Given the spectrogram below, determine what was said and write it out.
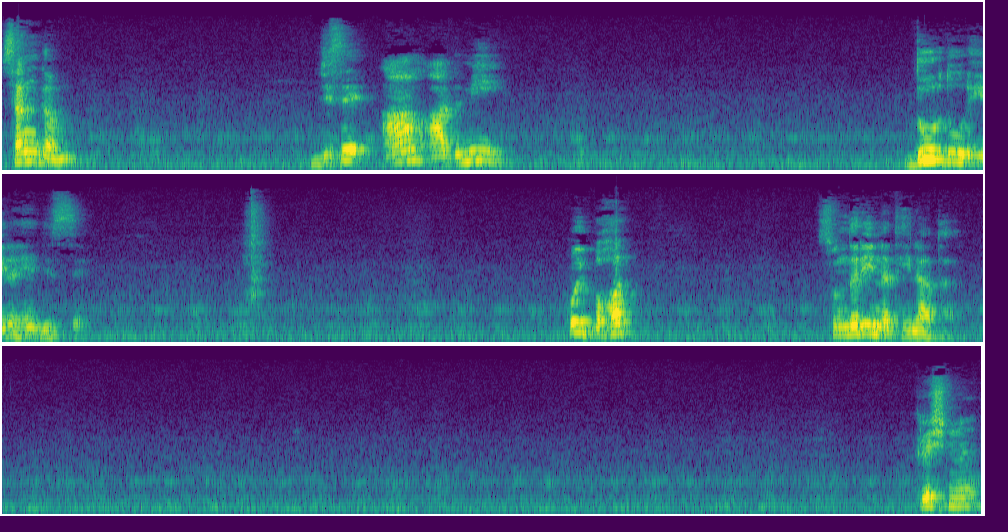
संगम, जिसे आम आदमी दूर दूर ही रहे जिससे। कोई बहुत सुंदरी नथीला था। कृष्ण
